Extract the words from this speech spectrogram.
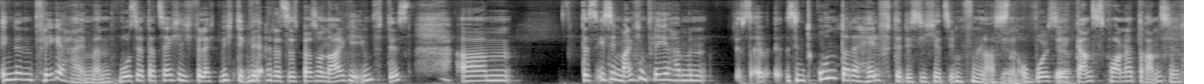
in den Pflegeheimen, wo es ja tatsächlich vielleicht wichtig wäre, dass das Personal geimpft ist. Ähm, das ist in manchen Pflegeheimen äh, sind unter der Hälfte, die sich jetzt impfen lassen, ja. obwohl sie ja. ganz vorne dran sind.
